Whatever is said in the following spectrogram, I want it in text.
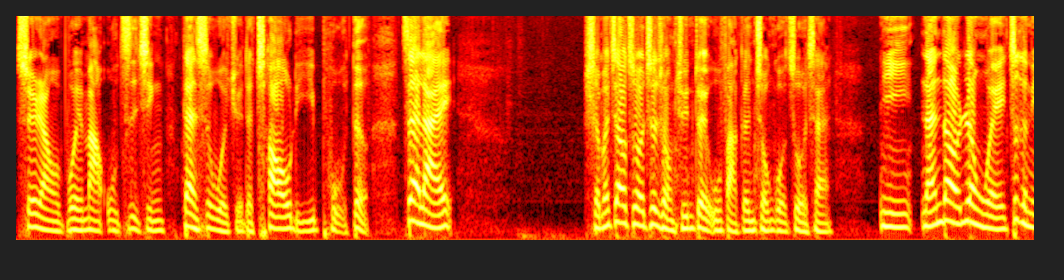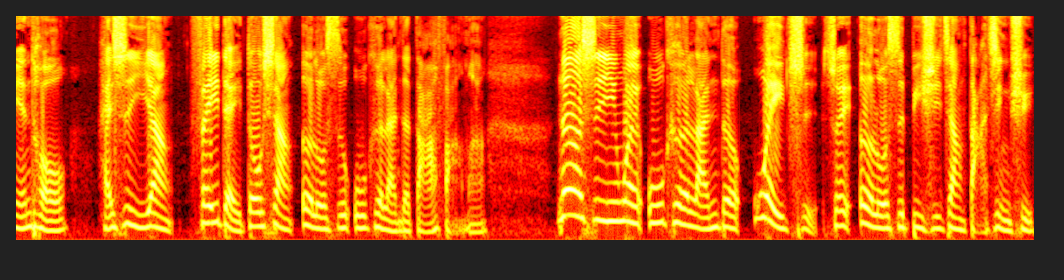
虽然我不会骂五字经，但是我觉得超离谱的。再来，什么叫做这种军队无法跟中国作战？你难道认为这个年头还是一样，非得都像俄罗斯、乌克兰的打法吗？那是因为乌克兰的位置，所以俄罗斯必须这样打进去。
